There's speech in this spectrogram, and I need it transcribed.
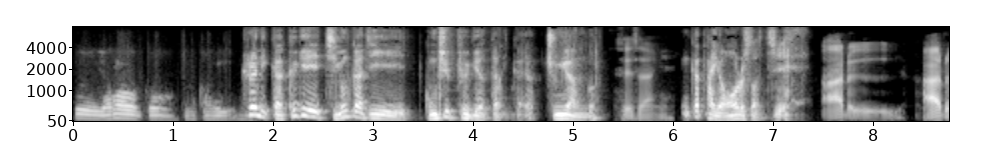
그 영어 그 거의 그러니까 그게 지금까지 공식 표기였다니까요 중요한 거 세상에. 그러니까 다 영어를 썼지 아르, 아르.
